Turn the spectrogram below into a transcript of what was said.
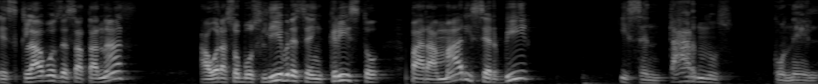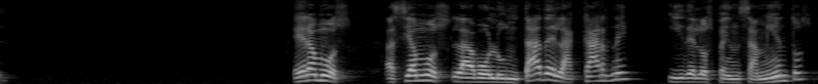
esclavos de Satanás, ahora somos libres en Cristo para amar y servir y sentarnos con Él. Éramos, hacíamos la voluntad de la carne y de los pensamientos,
